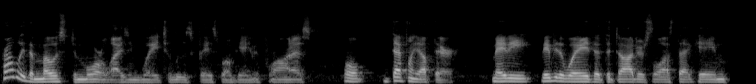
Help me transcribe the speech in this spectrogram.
Probably the most demoralizing way to lose a baseball game, if we're honest. Well, definitely up there. Maybe maybe the way that the Dodgers lost that game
